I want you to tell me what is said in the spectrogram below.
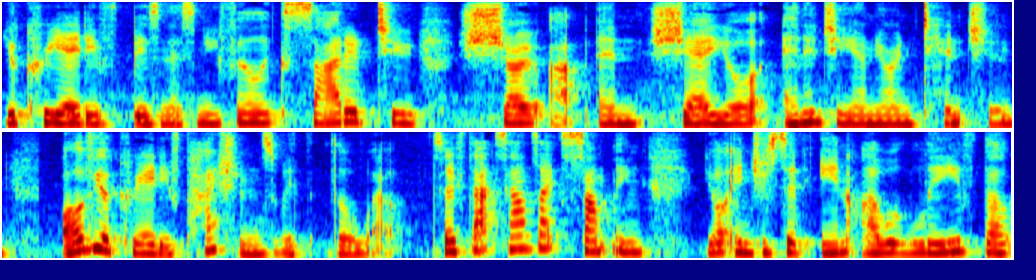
your creative business and you feel excited to show up and share your energy and your intention of your creative passions with the world. So, if that sounds like something you're interested in, I will leave the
